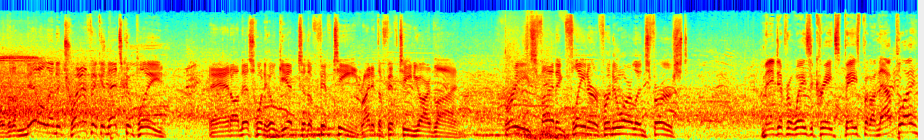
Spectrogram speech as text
Over the middle into traffic, and that's complete. And on this one, he'll get to the 15, right at the 15-yard line. Brees finding Fleener for New Orleans first. Many different ways to create space, but on that play,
